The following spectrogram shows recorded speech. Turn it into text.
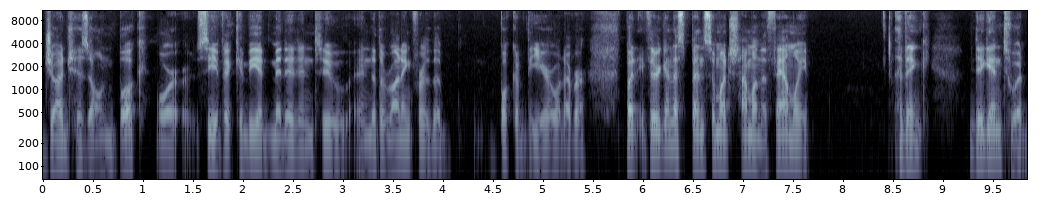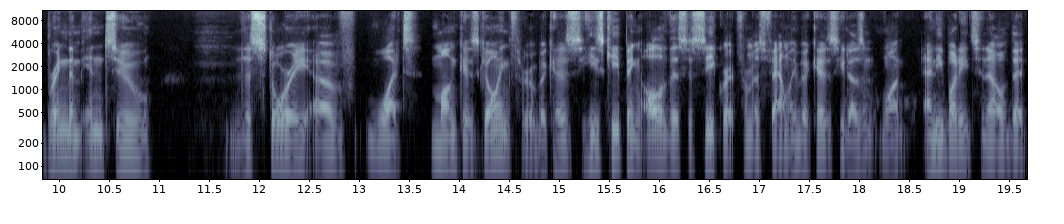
judge his own book or see if it can be admitted into into the running for the book of the year or whatever. But if they're going to spend so much time on the family, I think dig into it, bring them into the story of what Monk is going through because he's keeping all of this a secret from his family because he doesn't want anybody to know that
